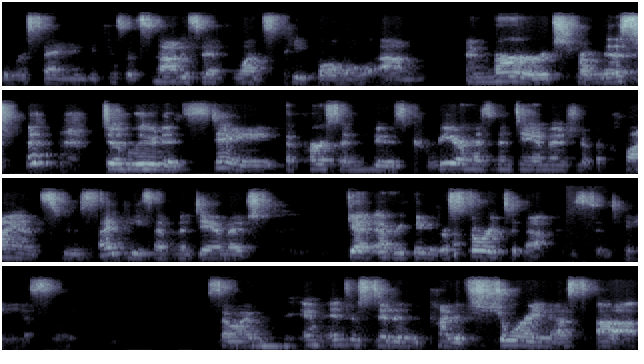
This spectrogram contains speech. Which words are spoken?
you were saying, because it's not as if once people um, emerge from this deluded state, the person whose career has been damaged or the clients whose psyches have been damaged get everything restored to them instantaneously. So I'm, I'm interested in kind of shoring us up.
